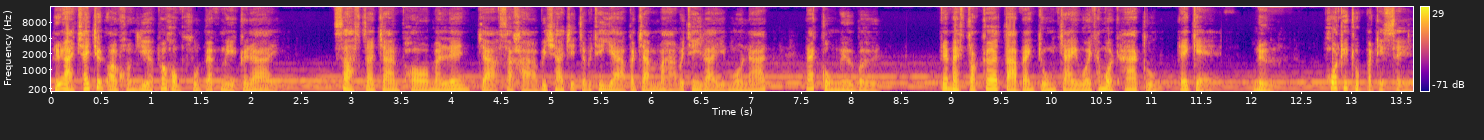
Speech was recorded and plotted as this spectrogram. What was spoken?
หรืออาจใช้จุดอ่อนของเหยื่อเพื่อข่มขู่แบ็กเมย์ก็ได้ ศาสตราจารย์พอมาเล่นจากสาขาวิชาจิตวิทยาประจำมหาวิทยาลัยโมนาสณกรุงเมลเบิร์น ได้แบ่งสตอกเกอร์ตามแรงจูงใจไว้ทั้งหมด 5 กลุ่ม ได้แก่ 1. พวกที่ถูกปฏิเสธ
